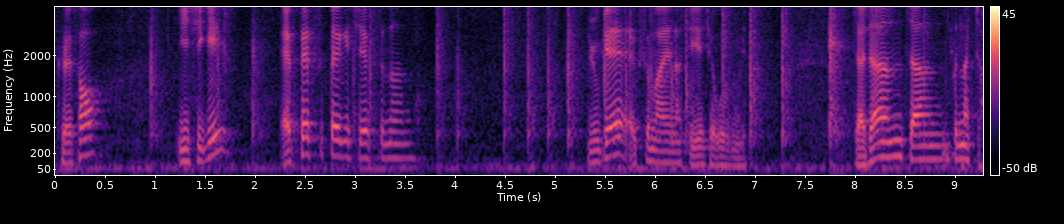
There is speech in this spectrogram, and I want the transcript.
그래서 이 식이 fx 빼기 gx는 6의 x-2의 제곱입니다. 짜잔, 짠. 끝났죠?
